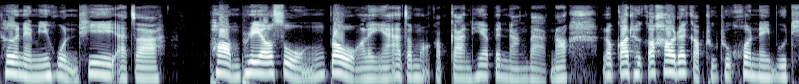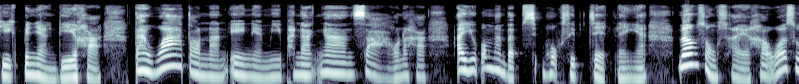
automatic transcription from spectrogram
เธอเนี่ยมีหุ่นที่อาจจะ ผอมเพรียวสูงโปร่งอะไรเงี้ยอาจจะเหมาะกับการที่จะเป็นนางแบบเนาะแล้วก็เธอก็เข้าได้กับทุกๆ คนในบูติกเป็นอย่างดีค่ะ แต่ว่าตอนนั้นเองเนี่ยมีพนักงานสาวนะคะ อายุประมาณแบบ 16-17อะไรเงี้ยเริ่มสงสัยค่ะว่าซู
